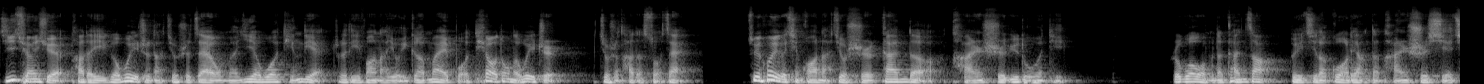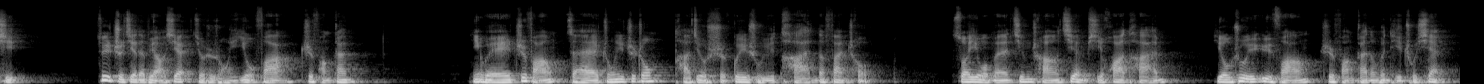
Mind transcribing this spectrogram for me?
极泉穴它的一个位置呢，就是在我们腋窝顶点这个地方呢，有一个脉搏跳动的位置，就是它的所在。最后一个情况呢，就是肝的痰湿淤堵问题。如果我们的肝脏堆积了过量的痰湿邪气，最直接的表现就是容易诱发脂肪肝。因为脂肪在中医之中，它就是归属于痰的范畴，所以我们经常健脾化痰，有助于预防脂肪肝的问题出现。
